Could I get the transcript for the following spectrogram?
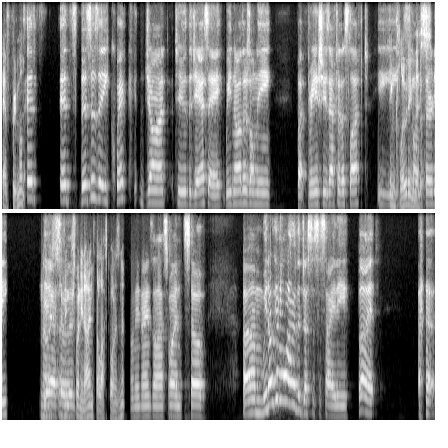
every month. It's it's this is a quick jaunt to the JSA. We know there's only but three issues after this left. He Including this. to thirty. No, Yeah, so I think there's- 29 is the last one, isn't it? 29 is the last one. So um, we don't get a lot of the Justice Society, but the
